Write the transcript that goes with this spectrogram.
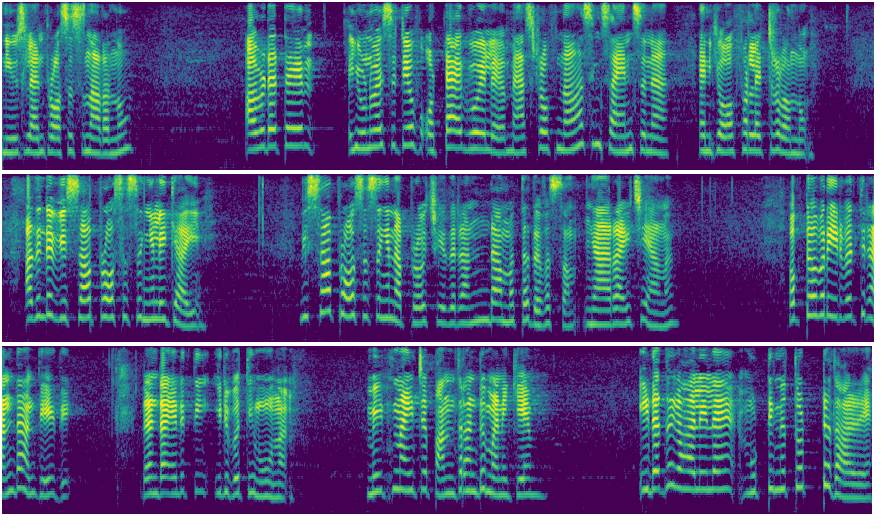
ന്യൂസിലാൻഡ് പ്രോസസ്സ് നടന്നു. അവിടുത്തെ യൂണിവേഴ്സിറ്റി ഓഫ് ഒട്ടാഗോയിൽ മാസ്റ്റർ ഓഫ് നഴ്സിംഗ് സയൻസിന് എനിക്ക് ഓഫർ ലെറ്റർ വന്നു. അതിന്റെ വിസ പ്രോസസ്സിങ്ങിലേക്കായി വിസ പ്രോസസ്സിങ്ങിന് അപ്രോച്ച് ചെയ്ത രണ്ടാമത്തെ ദിവസം ഞായറാഴ്ചയാണ്. ഒക്ടോബർ ഇരുപത്തി രണ്ടാം തീയതി രണ്ടായിരത്തി ഇരുപത്തി മൂന്ന് മിഡ് നൈറ്റ് പന്ത്രണ്ട് മണിക്ക് ഇടത് കാലിലെ മുട്ടിന് തൊട്ട് താഴെ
